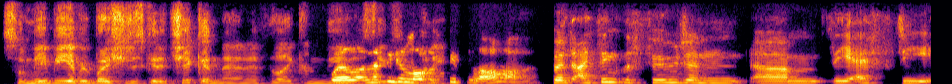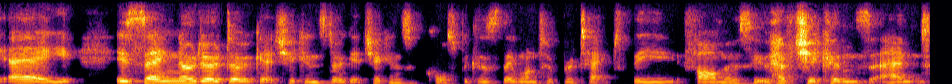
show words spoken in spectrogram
So maybe everybody should just get a chicken then, if like. Well, know, and I think a lot money. of people are, but I think the food and um, the FDA is saying no, no, don't get chickens, don't get chickens, of course, because they want to protect the farmers who have chickens and.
